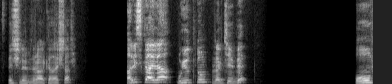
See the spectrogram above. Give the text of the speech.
seçilebilir arkadaşlar. Talisca ile uyuttum rakibi. Of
